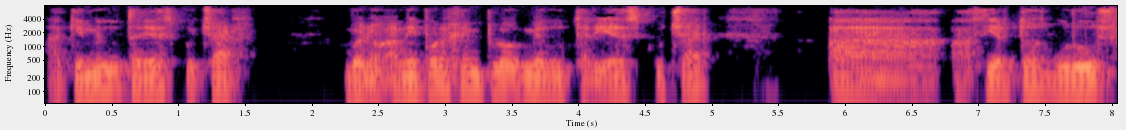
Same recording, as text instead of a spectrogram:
¿A quién me gustaría escuchar? Bueno, a mí, por ejemplo, me gustaría escuchar a, ciertos gurús,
